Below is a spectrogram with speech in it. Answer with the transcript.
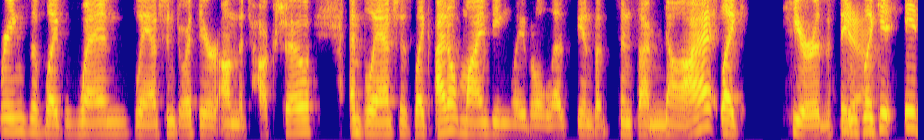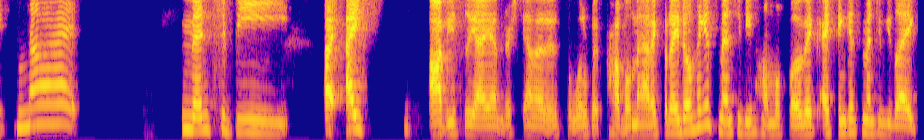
rings of like when Blanche and Dorothy are on the talk show, and Blanche is like, I don't mind being labeled a lesbian, but since I'm not, like, here are the things. Yeah. Like it, it's not meant to be. I, I obviously I understand that it's a little bit problematic, but I don't think it's meant to be homophobic. I think it's meant to be like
